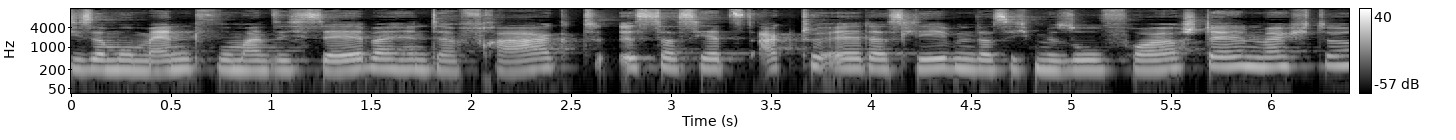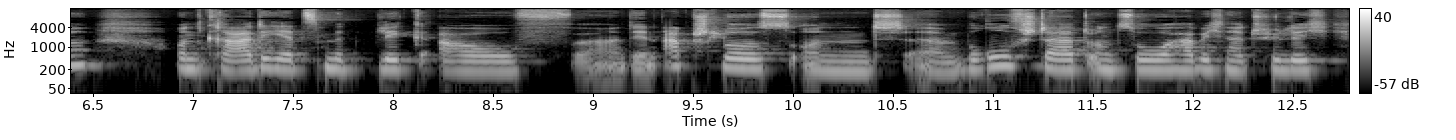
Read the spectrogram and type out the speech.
dieser Moment, wo man sich selber hinterfragt, ist das jetzt aktuell das Leben, das ich mir so vorstellen möchte? Und gerade jetzt mit Blick auf äh, den Abschluss und äh, Berufsstart und so habe ich natürlich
